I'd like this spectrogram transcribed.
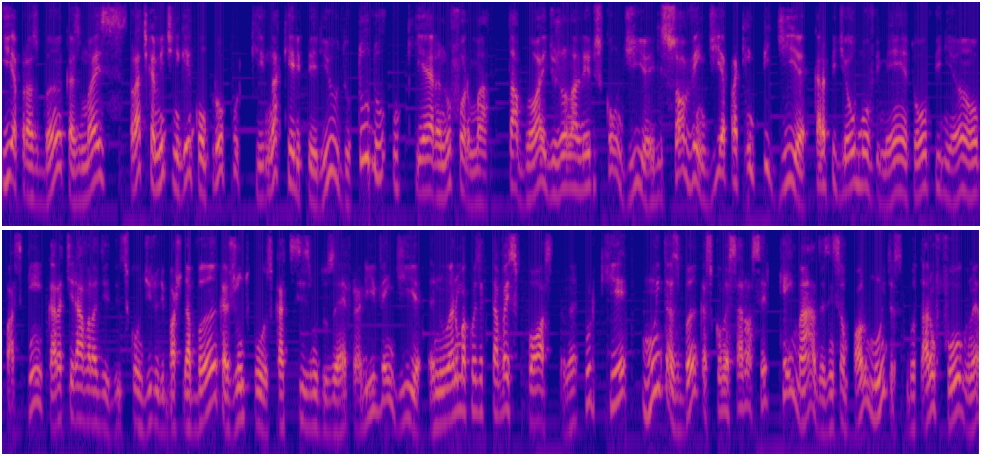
ia para as bancas, mas praticamente ninguém comprou porque naquele período tudo o que era no formato tabloide, o jornaleiro escondia, ele só vendia para quem pedia. O cara pedia ou movimento, ou opinião, ou pasquim, o cara tirava lá de, de escondido debaixo da banca, junto com os catecismos do Zé ali e vendia. Não era uma coisa que estava exposta, né? Porque muitas bancas começaram a ser queimadas. Em São Paulo, muitas botaram fogo, né?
